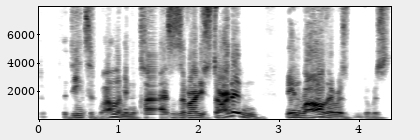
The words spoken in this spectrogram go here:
the, the, dean said, "Well, I mean, the classes have already started, and meanwhile, there was there was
